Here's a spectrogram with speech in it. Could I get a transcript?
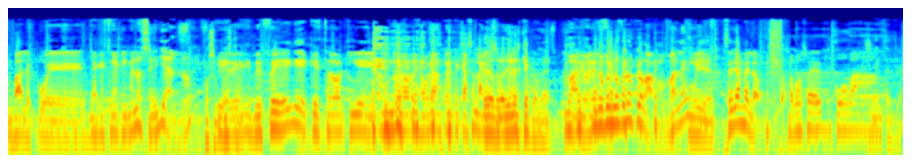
Vale, pues ya que estoy aquí me lo sellan, ¿no? Por supuesto. Que de, de fe que, que he estado aquí en uno de los restaurantes, en este caso en la Pero te Casuca. lo tienes que comer. Vale, vale, luego, luego lo probamos, ¿vale? Muy bien. Séllamelo. Vamos a ver cómo va Es la intención.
